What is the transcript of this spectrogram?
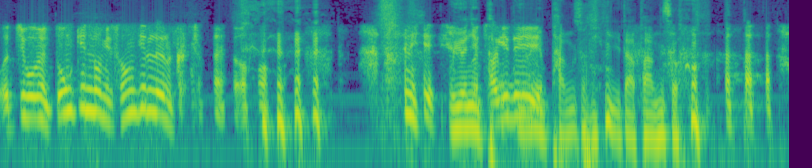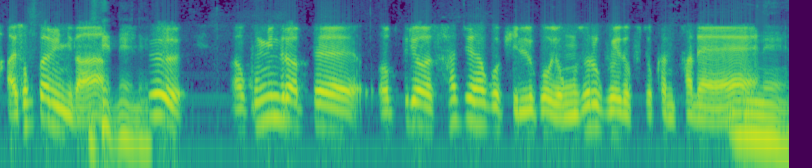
어찌 보면 똥낀 놈이 성질을 내는 거잖아요. 아니 의원님, 자기들이- 의원님 방송입니다. 방송. 아, 속담입니다. 네네. 그 어, 국민들 앞에 엎드려 사죄하고 빌고 용서를 구해도 부족한 판에 네.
